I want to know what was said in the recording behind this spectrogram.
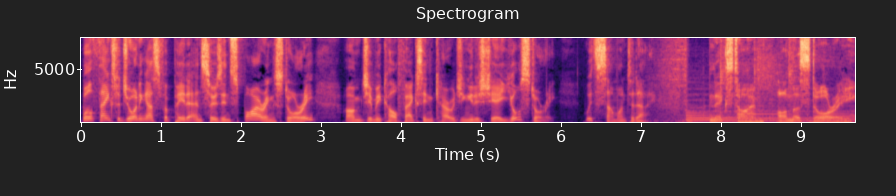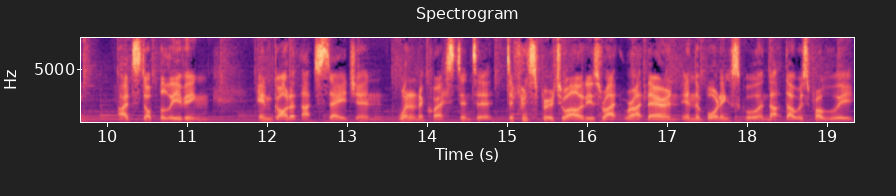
Well, thanks for joining us for Peter and Sue's inspiring story. I'm Jimmy Colfax, encouraging you to share your story with someone today. Next time on The Story. I'd stop believing in God at that stage and went on a quest into different spiritualities right right there in, in the boarding school and that, that was probably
